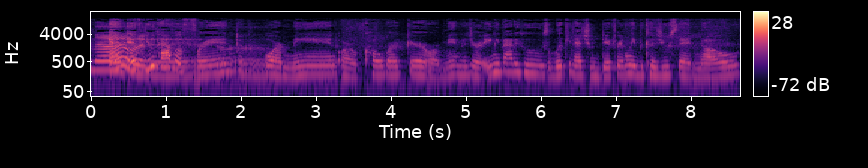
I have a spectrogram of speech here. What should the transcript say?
no. And if you have a friend Uh-uh. or a man or a coworker or a manager or anybody who's looking at you differently because you said no,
